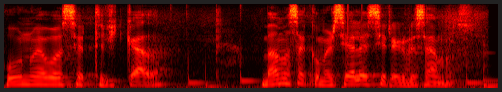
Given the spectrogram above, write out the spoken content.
un nuevo certificado. Vamos a comerciales y regresamos.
